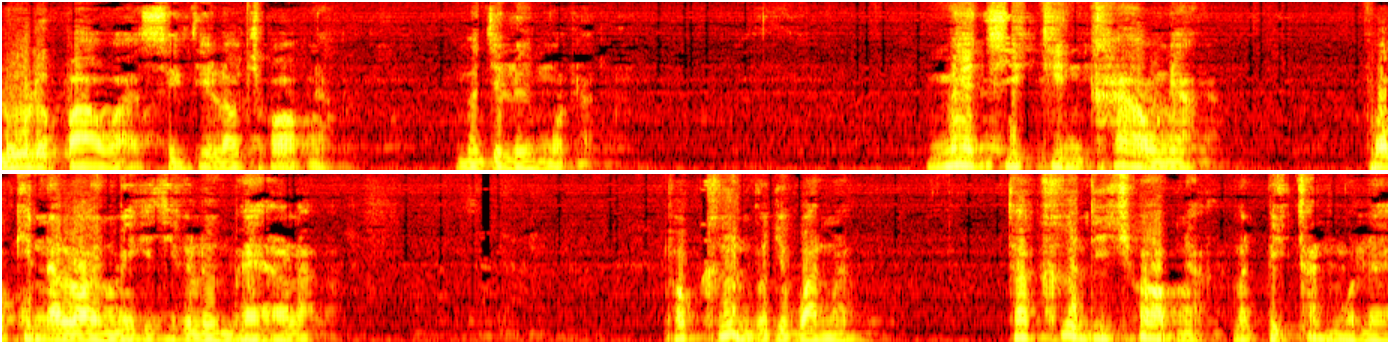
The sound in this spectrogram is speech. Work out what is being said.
รู้หรือเปล่าว่าสิ่งที่เราชอบเนี่ย มันจะลืมหมดละ แม่ชีกินข้าวเนี่ยพอกินอร่อยไม่คิดจะลืมแผลแล้วล่ะเพราะขึ้นปัจจุบันน่ะถ้าขึ้นที่ชอบเนี่ย มันปิดกั้นหมดเลย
